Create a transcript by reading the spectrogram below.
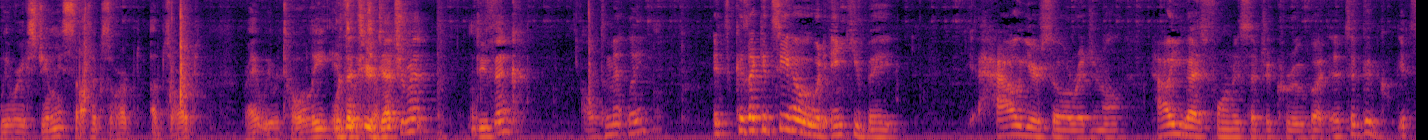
we were extremely self-absorbed. Absorbed, right? We were totally. Was into that to your other. detriment? Do you think? ultimately it's because i could see how it would incubate how you're so original how you guys formed as such a crew but it's a good it's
